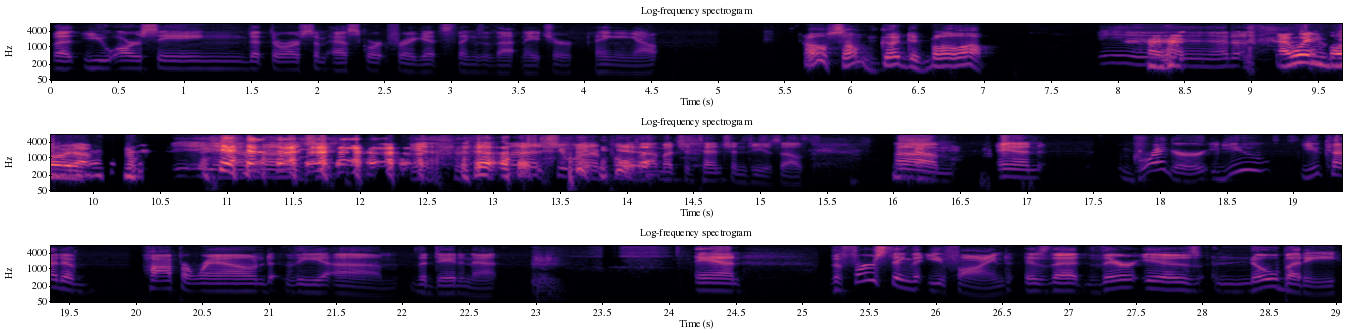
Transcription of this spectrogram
but you are seeing that there are some escort frigates, things of that nature, hanging out. Oh, something good to blow up. Eh, I don't. I wouldn't blow it up. Yeah, I don't know that you- yeah. I don't know if you want to pull that much attention to yourselves. Um, and Gregor, you you kind of pop around the um, the data net, and the first thing that you find is that there is nobody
